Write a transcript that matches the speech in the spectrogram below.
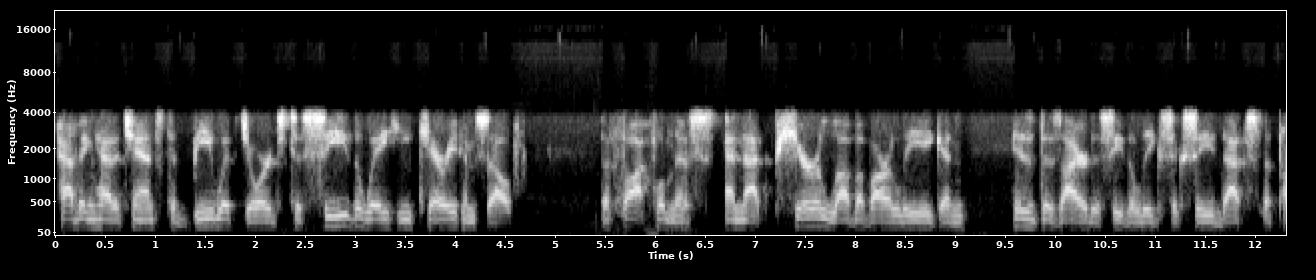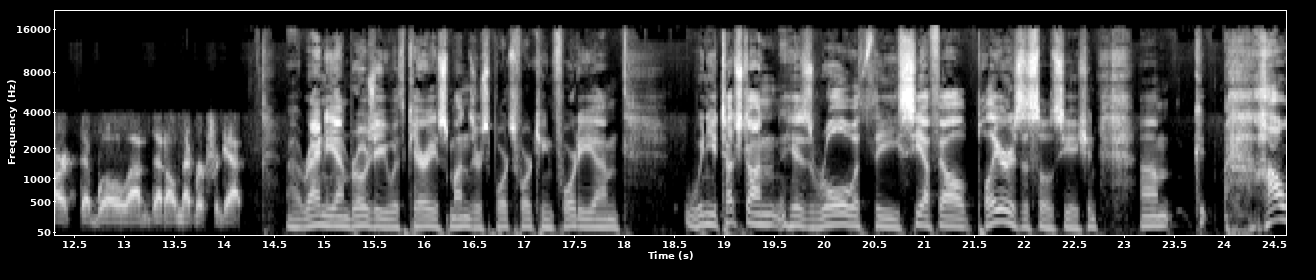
having had a chance to be with George, to see the way he carried himself, the thoughtfulness and that pure love of our league and his desire to see the league succeed. That's the part that will um, that I'll never forget. Uh, Randy Ambrosie with Karius Muenzer, Sports 1440. Um, when you touched on his role with the CFL Players Association, um, could, how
